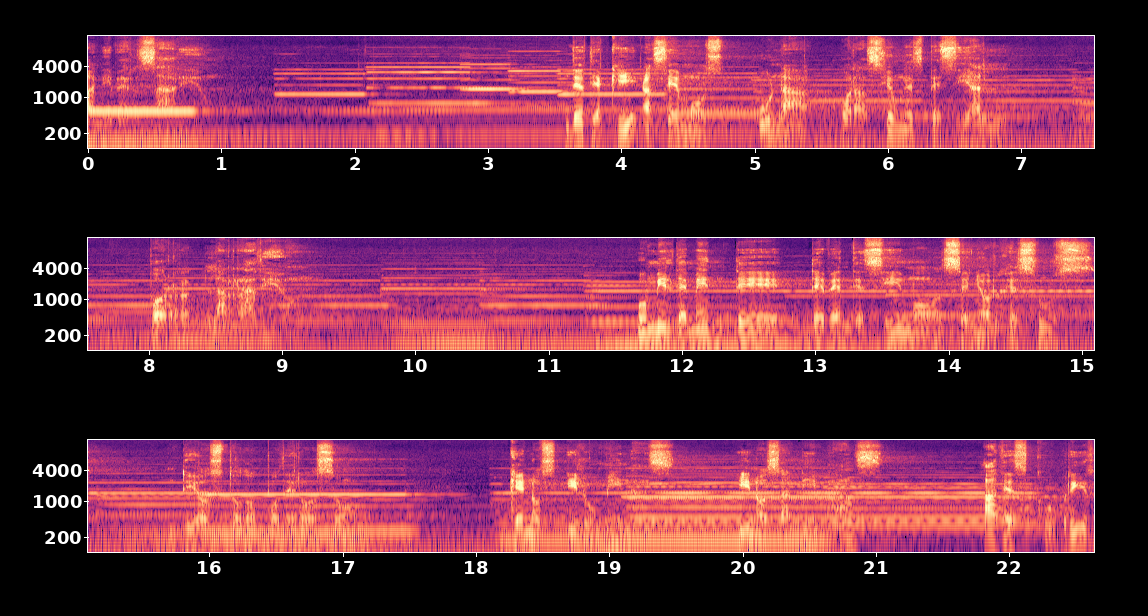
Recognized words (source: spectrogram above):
aniversario. Desde aquí hacemos una oración especial por la radio. Humildemente te bendecimos, Señor Jesús, Dios Todopoderoso, que nos iluminas y nos animas a descubrir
